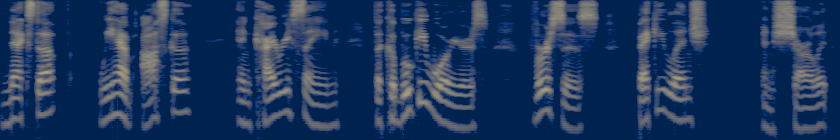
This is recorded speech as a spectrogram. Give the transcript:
Next up, we have Asuka and Kairi Sane, the Kabuki Warriors, versus Becky Lynch and Charlotte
